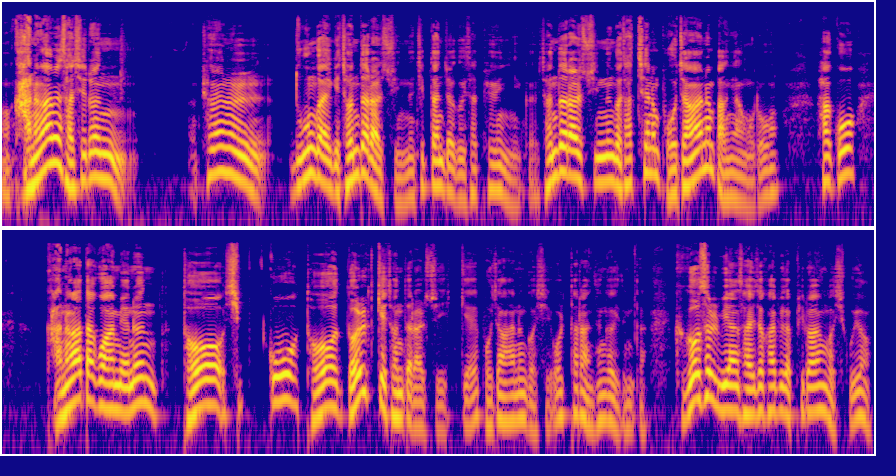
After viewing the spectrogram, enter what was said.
어, 가능하면 사실은 표현을 누군가에게 전달할 수 있는 집단적 의사 표현이니까요. 전달할 수 있는 것 자체는 보장하는 방향으로 하고 가능하다고 하면은 더 쉽고 더 넓게 전달할 수 있게 보장하는 것이 옳다라는 생각이 듭니다. 그것을 위한 사회적 합의가 필요한 것이고요.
